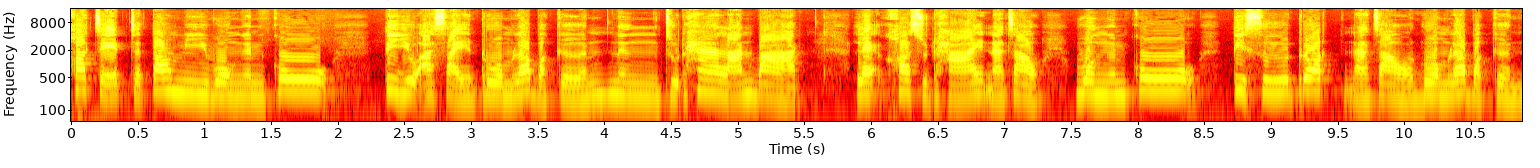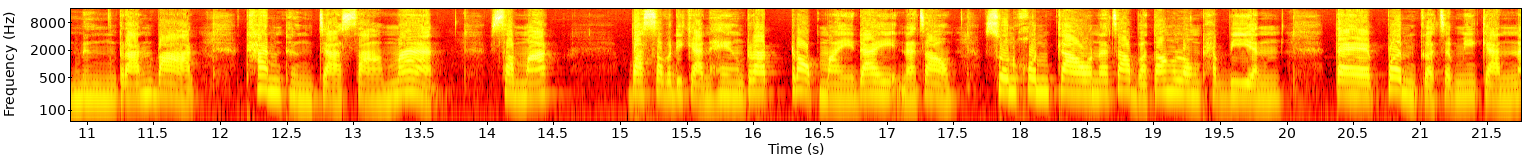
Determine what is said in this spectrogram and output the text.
ข้อ 7 จะต้องมีวงเงินกู้ที่อยู่อาศัยรวมแล้วบ่เกิน 1.5 ล้านบาท และข้อสุดท้ายนะเจ้าวงเงินกู้ที่ซื้อรถนะเจ้ารวมแล้วบ่เกิน 1 ล้านบาท ท่านถึงจะสามารถสมัคร บัตรสวัสดิการแห่งรัฐรอบใหม่ได้นะเจ้า ส่วนคนเก่านะเจ้าบ่ต้องลงทะเบียน แต่เปิ้นก็จะมีการน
